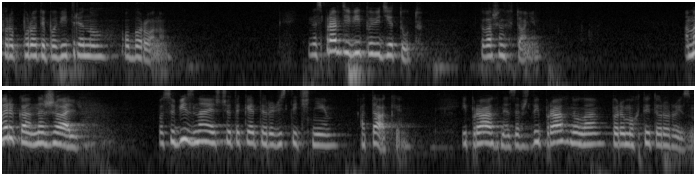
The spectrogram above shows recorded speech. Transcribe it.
про- протиповітряну оборону. Насправді відповідь є тут, у Вашингтоні. Америка, на жаль, по собі знає, що таке терористичні атаки, і прагне, завжди прагнула перемогти тероризм.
